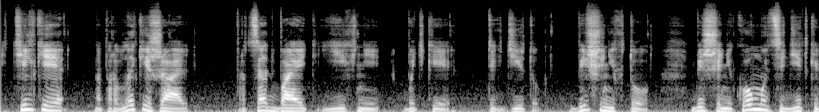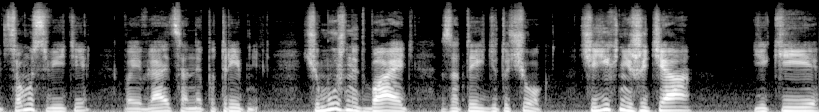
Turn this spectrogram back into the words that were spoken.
І тільки, на превеликий жаль, про це дбають їхні батьки. тих діток. Більше ніхто. Більше нікому ці дітки в цьому світі виявляється не потрібні. Чому ж не дбають за тих діточок? Чи їхні життя, які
